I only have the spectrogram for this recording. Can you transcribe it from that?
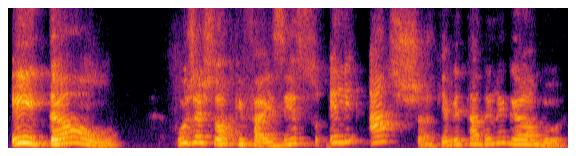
Então, o gestor que faz isso, ele acha que ele está delegando.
